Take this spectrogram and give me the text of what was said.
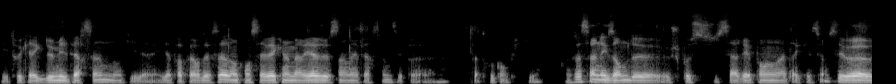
des trucs avec 2000 personnes, donc il n'a a pas peur de ça. Donc on savait qu'un mariage de 120 personnes, c'est pas, pas trop compliqué. Donc ça, c'est un exemple de, je sais pas si ça répond à ta question. C'est, euh,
